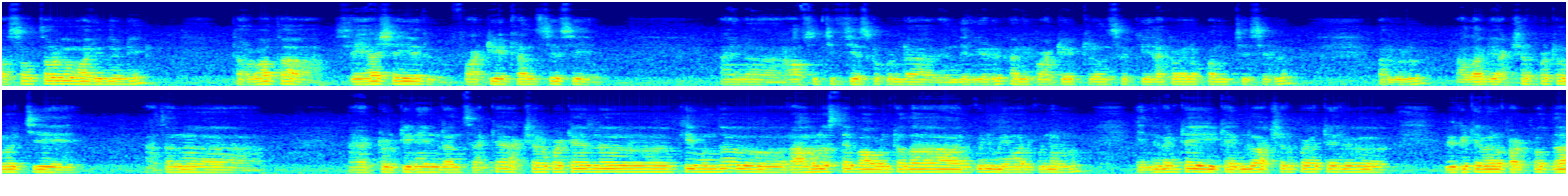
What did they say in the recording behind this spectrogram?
రసోత్తరంగా మారిందండి. తర్వాత Shreyas Iyer forty eight runs చేసి ఆయన హాఫ్ సెంచరీ చేసుకోకుండా వెందిరిగాడు. కానీ ఫార్టీ ఎయిట్ రన్స్ కీలకమైన పనులు చేశాడు పరుగులు. అలాగే అక్షర్ పటేల్ వచ్చి అతను ట్వంటీ నైన్ రన్స్ అంటే అక్షర్ పటేల్కి ముందు రాహుల్ వస్తే బాగుంటుందా అనుకుని మేము అనుకున్నాము. ఎందుకంటే ఈ టైంలో అక్షర్ పటేల్ వికెట్ ఏమైనా పడిపోద్దా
